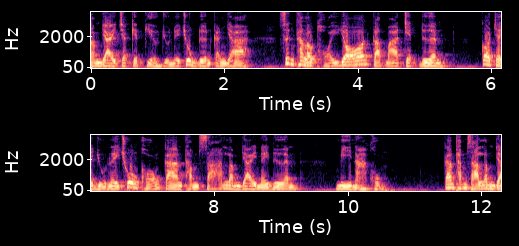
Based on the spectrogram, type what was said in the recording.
ลำไยจะเก็บเกี่ยวอยู่ในช่วงเดือนกันยา ซึ่งถ้าเราถอยย้อนกลับมา 7 เดือน ก็จะอยู่ในช่วงของการทำสารลำไยในเดือนมีนาคม การทำสารลำไย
